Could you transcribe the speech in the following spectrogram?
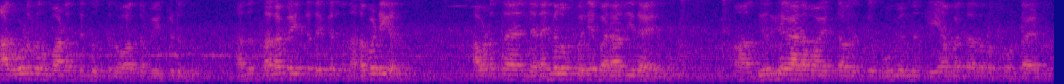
ആ റോഡ് നിർമ്മാണത്തിന്റെ ഉത്തരവാദിത്തം ഏറ്റെടുത്തു. അത് സ്ഥലം ഏറ്റെടുക്കുന്ന നടപടികൾ അവിടുത്തെ ജനങ്ങളും വലിയ പരാതിയിലായിരുന്നു. ദീർഘകാലമായിട്ട് അവർക്ക് ഭൂമിയൊന്നും ചെയ്യാൻ പറ്റാത്ത പ്രശ്നം ഉണ്ടായിരുന്നു.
